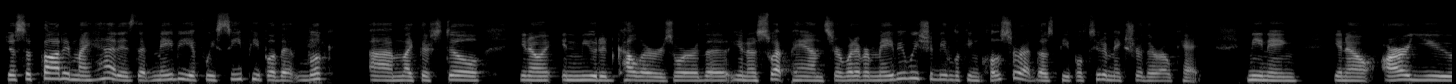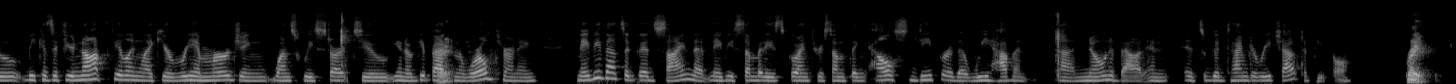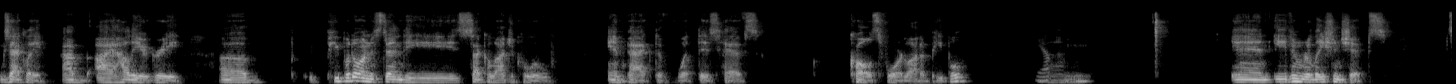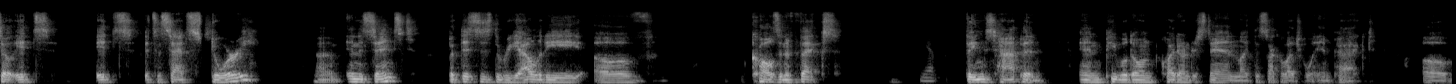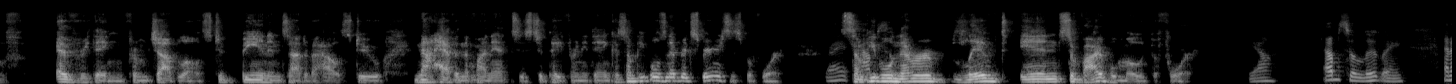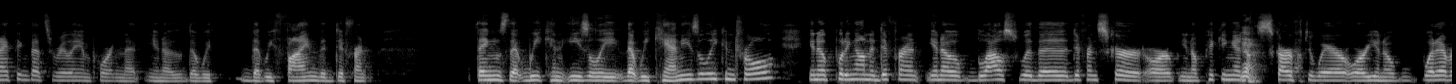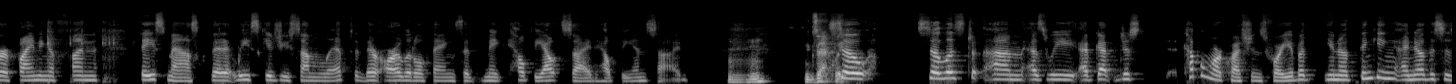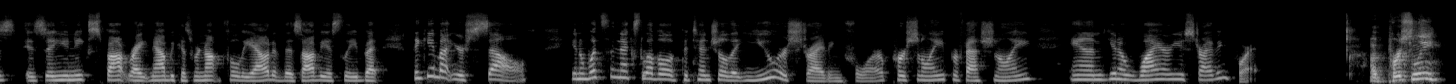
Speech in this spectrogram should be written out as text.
just a thought in my head is that maybe if we see people that look um, like they're still you know in muted colors or the you know sweatpants or whatever maybe we should be looking closer at those people too to make sure they're okay. Meaning you know are you because if you're not feeling like you're reemerging once we start to you know get back right. in the world turning maybe that's a good sign that maybe somebody's going through something else deeper that we haven't uh, known about and it's a good time to reach out to people. Right. Exactly. I, I highly agree. Uh, people don't understand the psychological impact of what this has calls for a lot of people. Yeah. Um, and even relationships. So it's it's it's a sad story um, in a sense, but this is the reality of cause and effects. Yep. Things happen, and people don't quite understand like the psychological impact of everything from job loss to being inside of a house to not having the mm. finances to pay for anything because some people's never experienced this before right some absolutely. people never lived in survival mode before yeah absolutely and i think that's really important that you know that we that we find the different things that we can easily that we can easily control you know putting on a different you know blouse with a different skirt or you know picking a yeah. scarf to wear or you know whatever finding a fun face mask that at least gives you some lift. There are little things that make help the outside help the inside. Mm-hmm. exactly. So so let's um as we i've got just a couple more questions for you but you know thinking i know this is is a unique spot right now because we're not fully out of this obviously but thinking about yourself you know what's the next level of potential that you are striving for personally professionally? And you know why are you striving for it? Uh, personally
